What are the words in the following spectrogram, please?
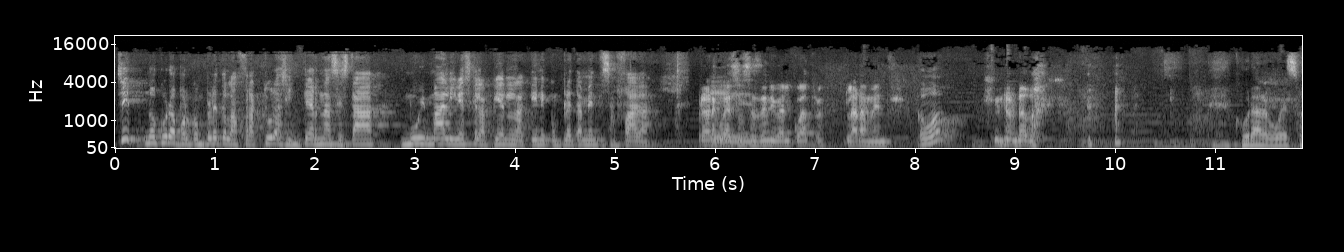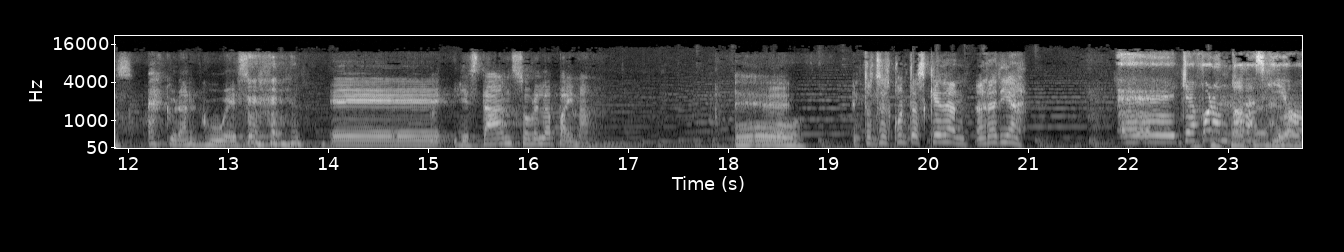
Sí, no cura por completo las fracturas internas, está muy mal y ves que la pierna la tiene completamente zafada. Curar Eh, huesos es de nivel 4, claramente. ¿Cómo? No, nada. Curar huesos. curar huesos. Eh, y están sobre la paima. Eh, Uh, Entonces, ¿cuántas quedan, Aradia? Eh, ya fueron todas, Gio.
